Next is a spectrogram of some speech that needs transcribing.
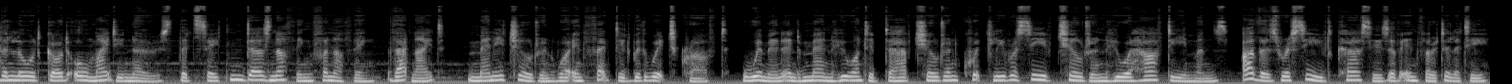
The Lord God Almighty knows that Satan does nothing for nothing. That night, Many children were infected with witchcraft. Women and men who wanted to have children quickly received children who were half demons. Others received curses of infertility.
